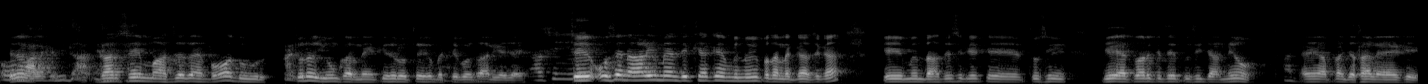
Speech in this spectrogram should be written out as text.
ਉਹ ਇਹਦਾ ਮਾਲਕ ਦੀ ਦਾਤ ਹੈ। ਘਰ ਸੇ ਮਸਜਿਦ ਹੈ ਬਹੁਤ ਦੂਰ। ਚਲੋ ਯੂੰ ਕਰ ਲੈ ਕਿਸੇ ਰੋਤੇ ਬੱਚੇ ਕੋ ਸਹਾਰ ਲਿਆ ਜਾਏ। ਅਸੀਂ ਤੇ ਉਸੇ ਨਾਲ ਹੀ ਮੈਂ ਦੇਖਿਆ ਕਿ ਮੈਨੂੰ ਵੀ ਪਤਾ ਲੱਗਾ ਸੀਗਾ ਕਿ ਮੈਨੂੰ ਦੱਸਦੇ ਸੀਗੇ ਕਿ ਤੁਸੀਂ ਜੇ ਐਤਵਾਰ ਕਿਤੇ ਤੁਸੀਂ ਜਾਂਦੇ ਹੋ। ਇਹ ਆਪਣਾ ਜਥਾ ਲੈ ਕੇ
